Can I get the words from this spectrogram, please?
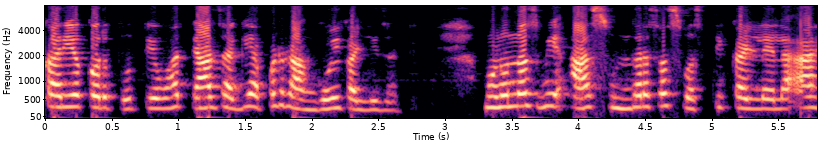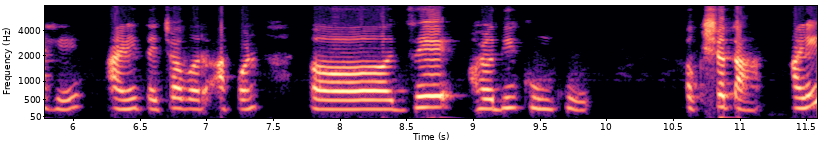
कार्य करतो तेव्हा त्या जागी आपण रांगोळी काढली जाते. म्हणूनच मी आज सुंदर असा स्वस्तिक काढलेला आहे आणि त्याच्यावर आपण जे हळदी कुंकू अक्षता आणि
